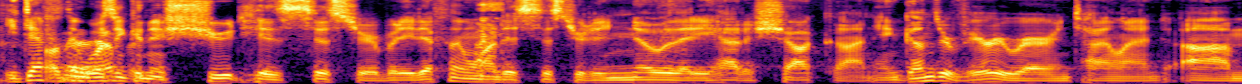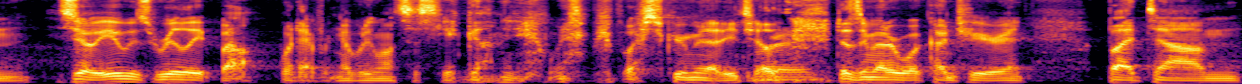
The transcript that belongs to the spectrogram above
He definitely wasn't going to shoot his sister, but he definitely wanted his sister to know that he had a shotgun. And guns are very rare in Thailand. Um, so it was really, well, whatever. Nobody wants to see a gun when people are screaming at each other. Right. It doesn't matter what country you're in. But um,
